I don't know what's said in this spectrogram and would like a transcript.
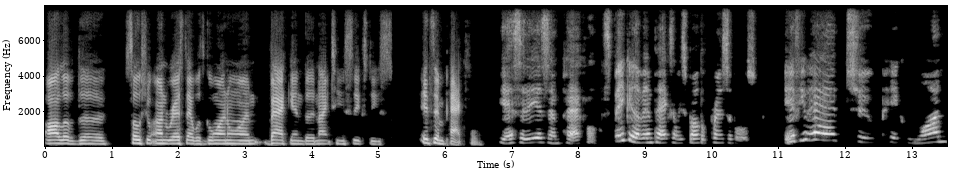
all of the social unrest that was going on back in the 1960s. It's impactful. Yes, it is impactful. Speaking of impacts, and we spoke of principles, if you had to pick one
